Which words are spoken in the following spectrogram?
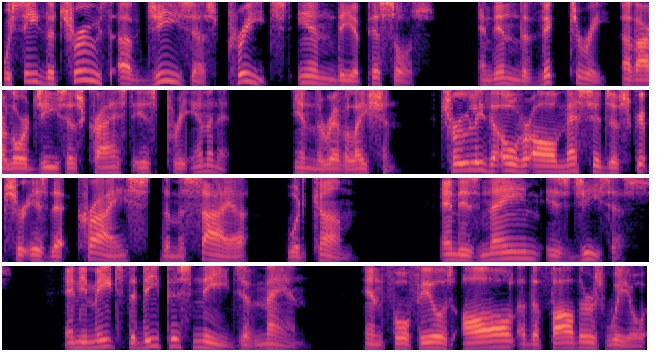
We see the truth of Jesus preached in the epistles. And then the victory of our Lord Jesus Christ is preeminent in the revelation. Truly, the overall message of Scripture is that Christ, the Messiah, would come. And his name is Jesus. And he meets the deepest needs of man and fulfills all of the Father's will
